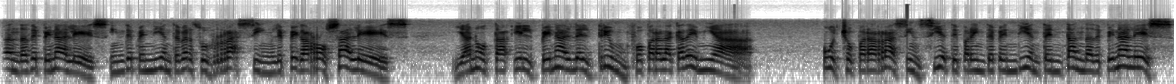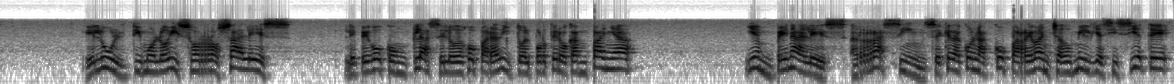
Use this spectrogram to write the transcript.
Tanda de penales, Independiente versus Racing, le pega Rosales y anota el penal del triunfo para la Academia. 8 para Racing, 7 para Independiente en tanda de penales. El último lo hizo Rosales, le pegó con clase, lo dejó paradito al portero Campaña. Y en penales, Racing se queda con la Copa Revancha 2017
